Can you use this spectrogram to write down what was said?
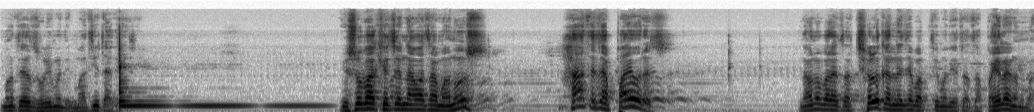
मग त्या झोळीमध्ये माती टाकायची. विश्वबा नावाचा माणूस हा त्याच्या पायावरच. ज्ञानोबराचा छळ करण्याच्या बाबतीमध्ये त्याचा पहिला नंबर.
